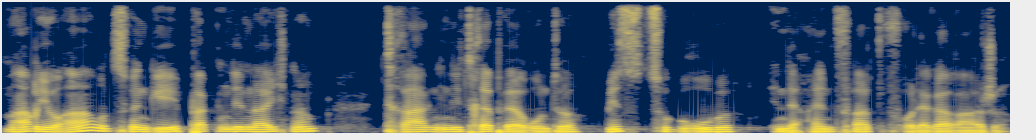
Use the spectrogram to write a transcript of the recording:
Mario A. und Sven G. packen den Leichnam, tragen ihn die Treppe herunter bis zur Grube in der Einfahrt vor der Garage.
